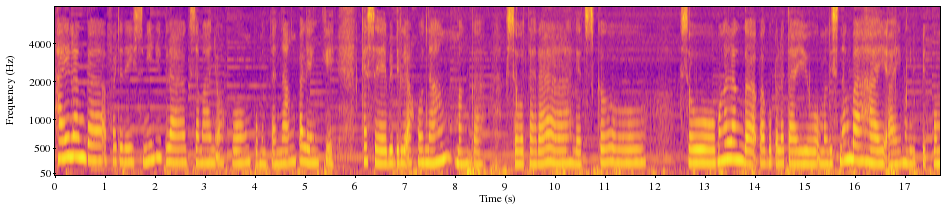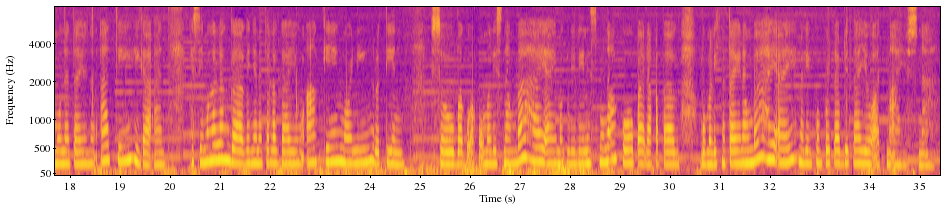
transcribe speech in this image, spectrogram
Hi Langga! For today's mini vlog, samahan niyo akong pumunta ng palengke kasi bibili ako ng mangga. So tara, let's go! So mga langga, bago pala tayo umalis ng bahay ay magligpit po muna tayo ng ating higaan. Kasi mga langga, ganyan na talaga yung aking morning routine. So, bago ako umalis ng bahay ay maglilinis muna ako para kapag bumalik na tayo ng bahay ay maging komportable tayo at maayos na.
